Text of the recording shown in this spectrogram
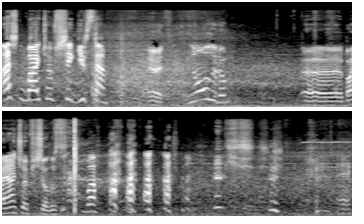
Aşkım Bay Çöp Şiş'e girsem Evet. ne olurum? Ee, bayan çöp şiş olursun. Bak. evet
